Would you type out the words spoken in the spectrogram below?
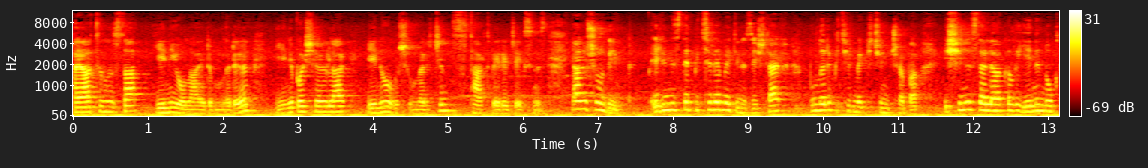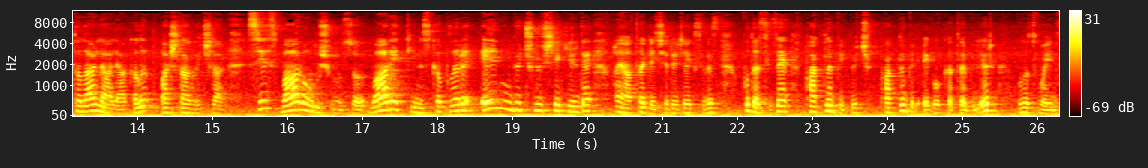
hayatınızda yeni yol ayrımları, yeni başarılar, yeni oluşumlar için start vereceksiniz. Yani şunu diyeyim, elinizde bitiremediğiniz işler, bunları bitirmek için çaba, işinizle alakalı yeni noktalarla alakalı başlangıçlar. Siz varoluşunuzu, var ettiğiniz kapıları en güçlü şekilde hayata geçireceksiniz. Bu da size farklı bir güç, farklı bir ego katabilir. Unutmayınız.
